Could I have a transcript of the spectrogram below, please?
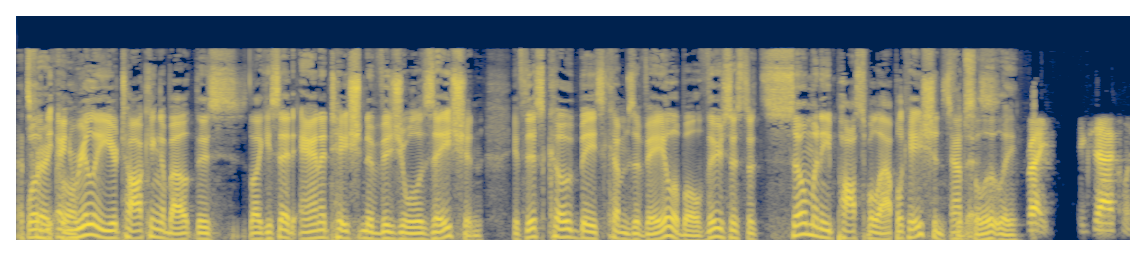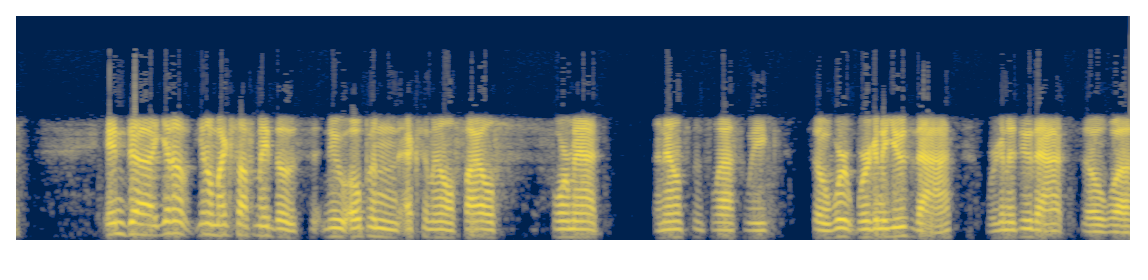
That's well, very cool. and really, you're talking about this, like you said, annotation of visualization. If this code base comes available, there's just a, so many possible applications. For this. Absolutely. Right, exactly. And uh, you know, you know, Microsoft made those new Open XML files format announcements last week. so we're we're going to use that. We're going to do that. So uh,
